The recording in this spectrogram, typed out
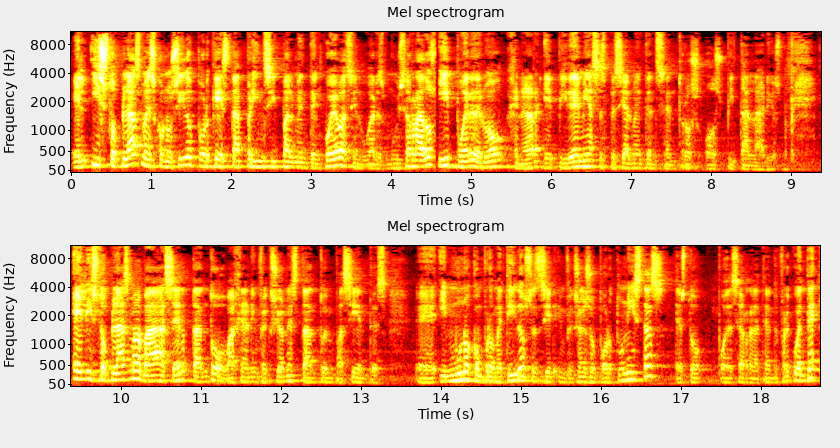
El histoplasma es conocido porque está principalmente en cuevas y en lugares muy cerrados y puede de nuevo generar epidemias, especialmente en centros hospitalarios. El histoplasma va a hacer tanto o va a generar infecciones tanto en pacientes eh, inmunocomprometidos, es decir, infecciones oportunistas, esto puede ser relativamente frecuente,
